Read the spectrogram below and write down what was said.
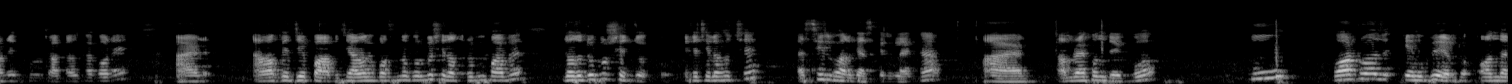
অনেক পুরুষ আকাঙ্ক্ষা করে। আর আমাকে যে পাবে যে আমাকে পছন্দ করবে সে ততটুকু পাবে, যতটুকু সে যোগ্য। এটা ছিল হচ্ছে সিলভার ক্যাসকেটে লেখা। আর আমরা এখন দেখব who what was engraved on the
